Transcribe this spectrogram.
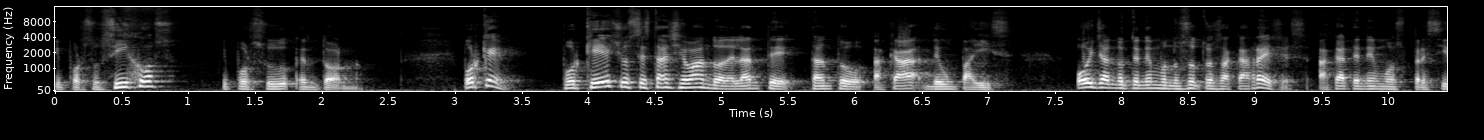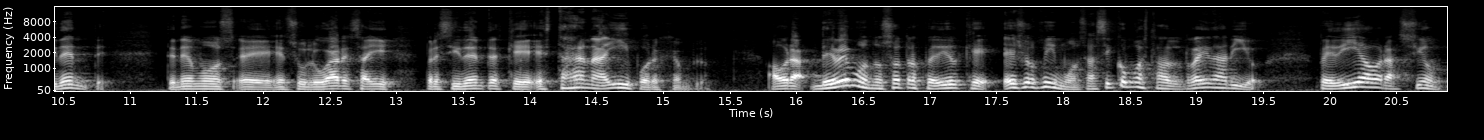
y por sus hijos y por su entorno. ¿Por qué? Porque ellos se están llevando adelante tanto acá de un país. Hoy ya no tenemos nosotros acá reyes, acá tenemos presidente, tenemos eh, en sus lugares ahí presidentes que están ahí, por ejemplo. Ahora, debemos nosotros pedir que ellos mismos, así como hasta el rey Darío, pedía oración,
